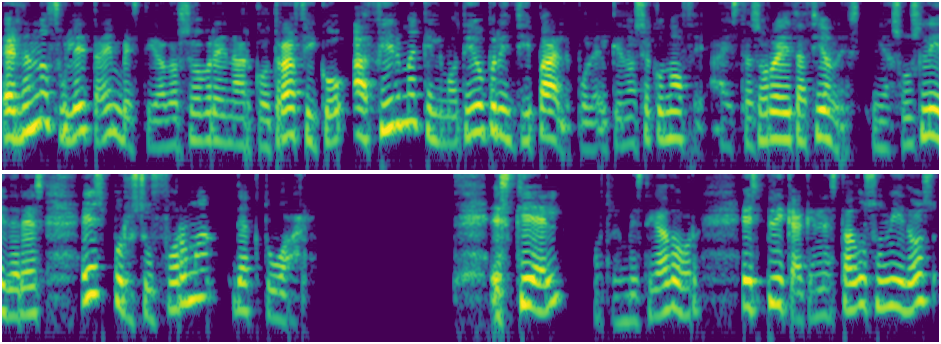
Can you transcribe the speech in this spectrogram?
Hernando Zuleta, investigador sobre narcotráfico, afirma que el motivo principal por el que no se conoce a estas organizaciones ni a sus líderes es por su forma de actuar. Esquiel, otro investigador, explica que en Estados Unidos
